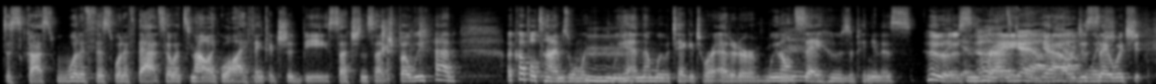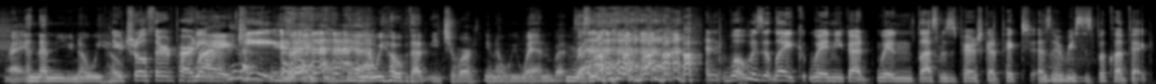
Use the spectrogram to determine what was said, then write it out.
discuss. What if this? What if that? So it's not like, well, I think it should be such and such. But we've had a couple times when we, Mm-hmm. we and then we would take it to our editor. We don't say whose opinion is whose, Yeah, no, right? good. Yeah, Yeah, we just say which- which, right. and then you know we hope. neutral third party, Right. key. And then we hope that each of our, you know, we win, but and what was it like when you got when Last Mrs. Parrish got picked as a Reese's Book Club pick?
